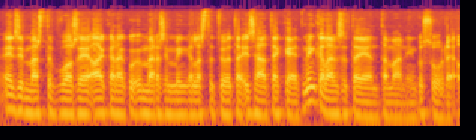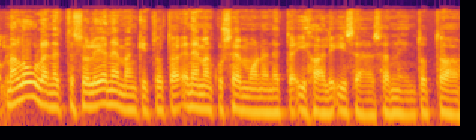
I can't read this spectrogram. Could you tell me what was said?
ensimmäisten vuosien aikana, kun ymmärsin, minkälaista työtä isä tekee? Että minkälainen se teidän tämä niin kuin suhde oli? Mä luulen, että se oli enemmänkin tota, enemmän kuin semmoinen, että ihaili isänsä, niin tota,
